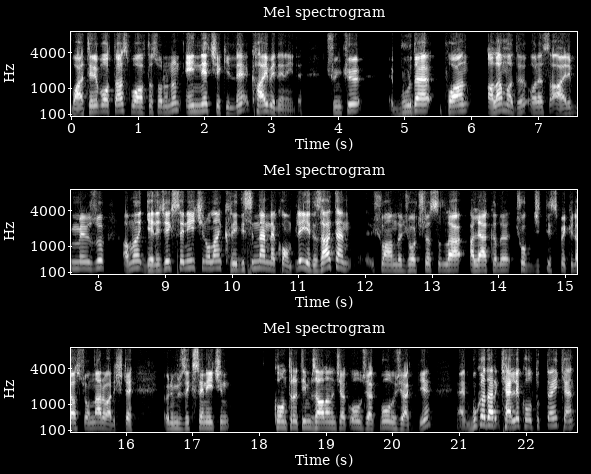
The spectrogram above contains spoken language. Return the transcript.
Valtteri Bottas bu hafta sonunun en net şekilde kaybedeniydi. Çünkü burada puan alamadı. Orası ayrı bir mevzu. Ama gelecek sene için olan kredisinden de komple yedi. Zaten şu anda George Russell'la alakalı çok ciddi spekülasyonlar var. İşte önümüzdeki sene için kontrat imzalanacak, olacak, bu olacak diye. Yani bu kadar kelle koltuktayken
